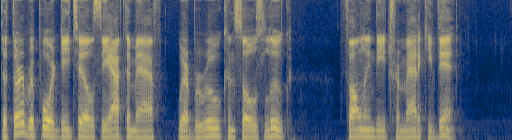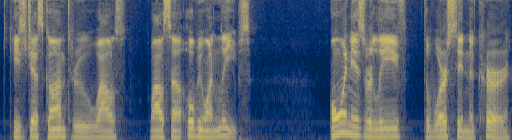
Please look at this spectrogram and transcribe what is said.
The third report details the aftermath where Beru consoles Luke following the traumatic event he's just gone through whilst, whilst uh, Obi-Wan leaves. Owen is relieved the worst didn't occur,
